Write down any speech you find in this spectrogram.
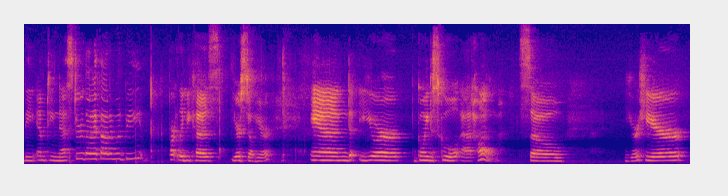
the empty nester that I thought it would be, partly because you're still here and you're going to school at home. So you're here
